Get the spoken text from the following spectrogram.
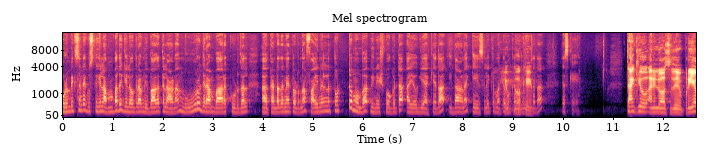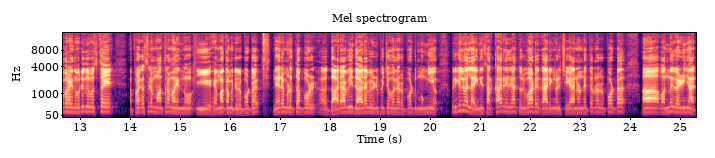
ഒളിമ്പിക്സിന്റെ ഒളിമ്പിക്സിന്റെ ഗുസ്തിയിൽ അമ്പത് കിലോഗ്രാം വിഭാഗത്തിലാണ് നൂറ് ഗ്രാം ബാർ കൂടുതൽ കണ്ടതിനെ തുടർന്ന് ഫൈനലിന് തൊട്ട് മുമ്പ് വിനേഷ് പോകട്ട് അയോഗ്യയാക്കിയത്. ഇതാണ് കേസിലേക്ക് മറ്റുമൊക്കെ S K. Thank you Anil Vasudev. പ്രിയ പറയുന്നു ഒരു ദിവസത്തെ പ്രഹസനം മാത്രമായിരുന്നു ഈ ഹേമ കമ്മിറ്റി റിപ്പോർട്ട്. നേരം വെളുത്തപ്പോൾ ധാരാവി ധാരാവി ഒഴിപ്പിച്ച പോലെ റിപ്പോർട്ട് മുങ്ങിയോ? ഒരിക്കലുമല്ല. ഇനി സർക്കാരിന് ഇതിനകത്ത് ഒരുപാട് കാര്യങ്ങൾ ചെയ്യാനുണ്ട്. ഇത്തവണ റിപ്പോർട്ട് വന്നു കഴിഞ്ഞാൽ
